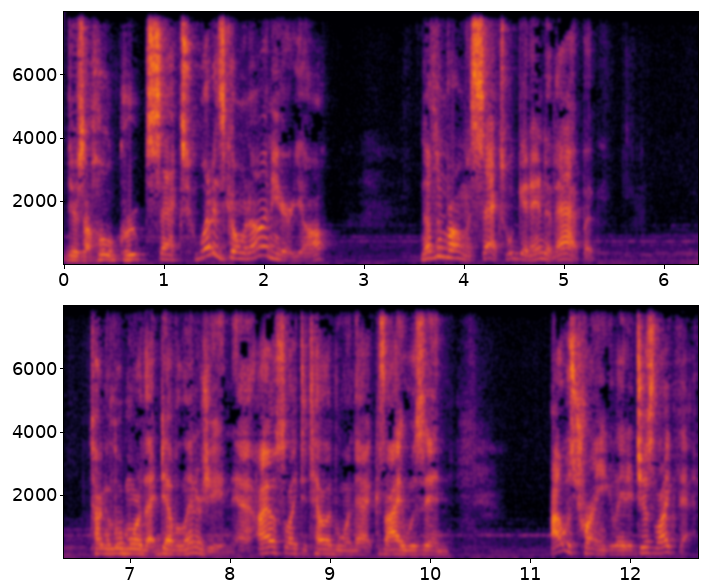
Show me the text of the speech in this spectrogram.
there's a whole group sex. What is going on here, y'all? Nothing wrong with sex. We'll get into that, but talking a little more of that devil energy. And I also like to tell everyone that because I was in, I was triangulated just like that.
